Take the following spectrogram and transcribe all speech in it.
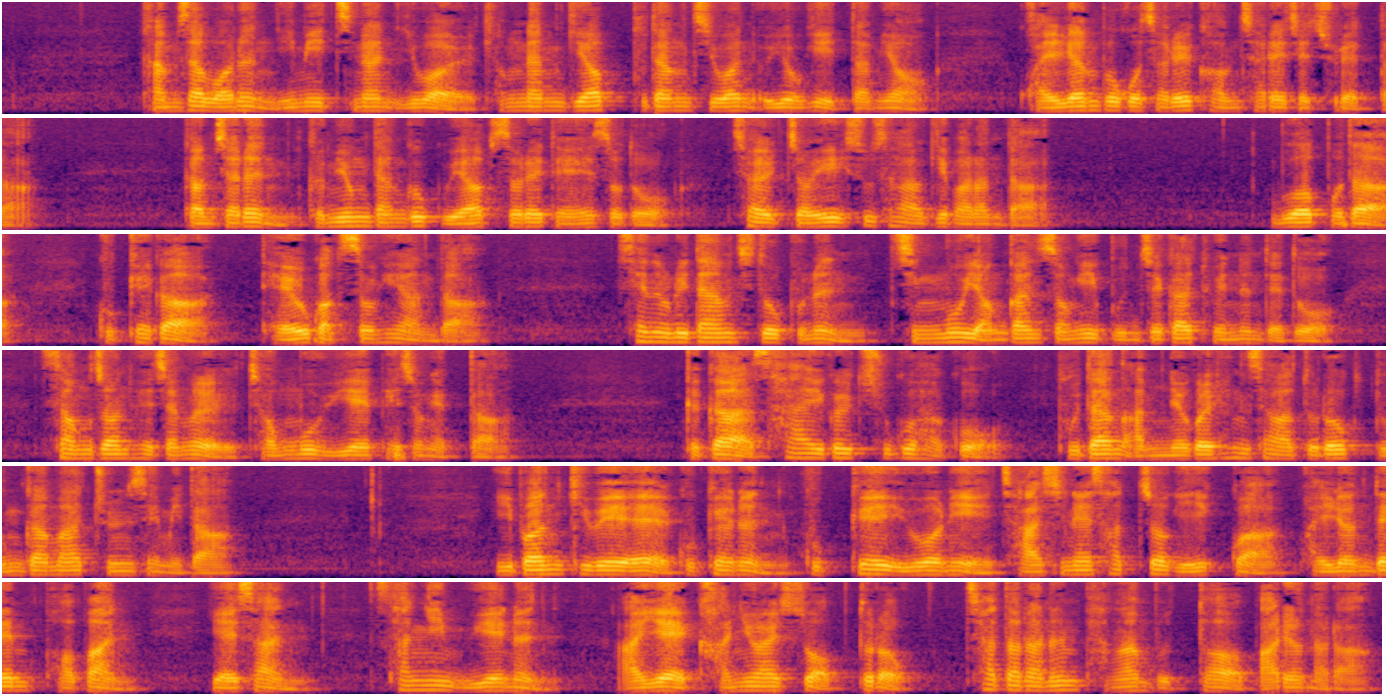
감사원은 이미 지난 2월 경남기업 부당 지원 의혹이 있다며 관련 보고서를 검찰에 제출했다. 검찰은 금융당국 외압설에 대해서도 철저히 수사하기 바란다. 무엇보다 국회가 대우각성해야 한다. 새누리당 지도부는 직무 연관성이 문제가 됐는데도 성전 회장을 정무위에 배정했다. 그가 사익을 추구하고 부당 압력을 행사하도록 눈감아 준 셈이다. 이번 기회에 국회는 국회의원이 자신의 사적 이익과 관련된 법안, 예산, 상임위에는 아예 관여할 수 없도록 차단하는 방안부터 마련하라.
